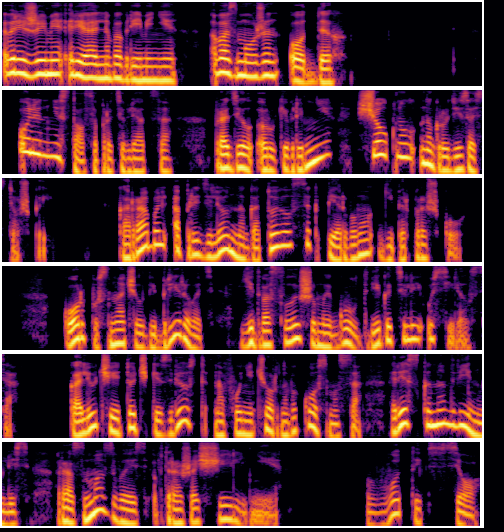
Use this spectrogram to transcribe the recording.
в режиме реального времени. Возможен отдых. Олин не стал сопротивляться. Продел руки в ремни, щелкнул на груди застежкой. Корабль определенно готовился к первому гиперпрыжку. Корпус начал вибрировать, едва слышимый гул двигателей усилился. Колючие точки звезд на фоне черного космоса резко надвинулись, размазываясь в дрожащие линии. «Вот и все»,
